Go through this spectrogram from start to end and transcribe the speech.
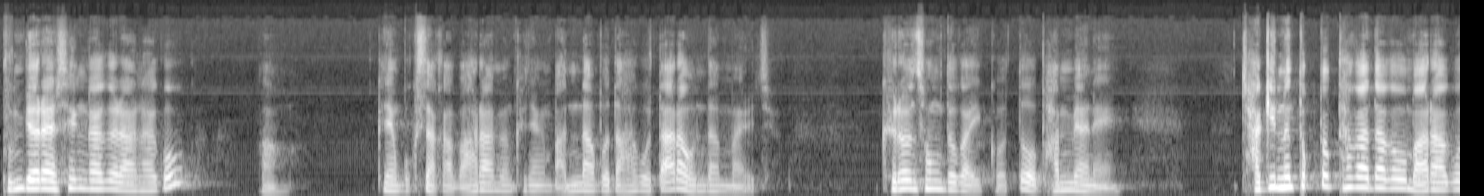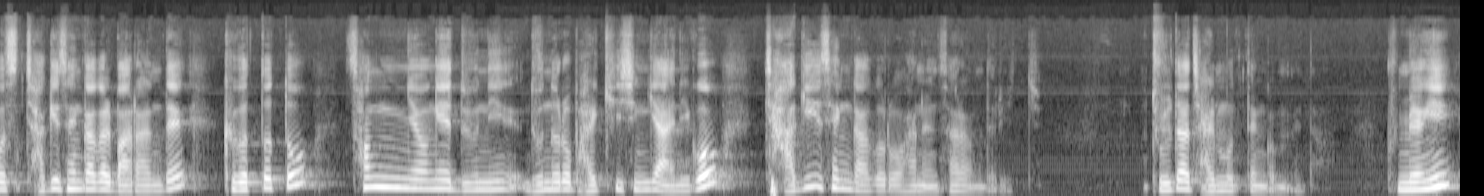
분별할 생각을 안 하고 어, 그냥 목사가 말하면 그냥 맞나보다 하고 따라온단 말이죠. 그런 성도가 있고 또 반면에 자기는 똑똑하다고 말하고 자기 생각을 말하는데 그것도 또 성령의 눈이 눈으로 밝히신 게 아니고 자기 생각으로 하는 사람들이 있죠. 둘 다 잘못된 겁니다. 분명히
